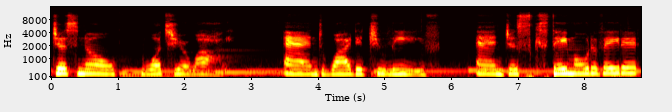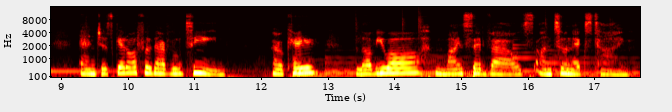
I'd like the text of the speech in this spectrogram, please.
just know what's your why and why did you leave. And just stay motivated and just get off of that routine. Okay? Love you all. Mindset vows. Until next time.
